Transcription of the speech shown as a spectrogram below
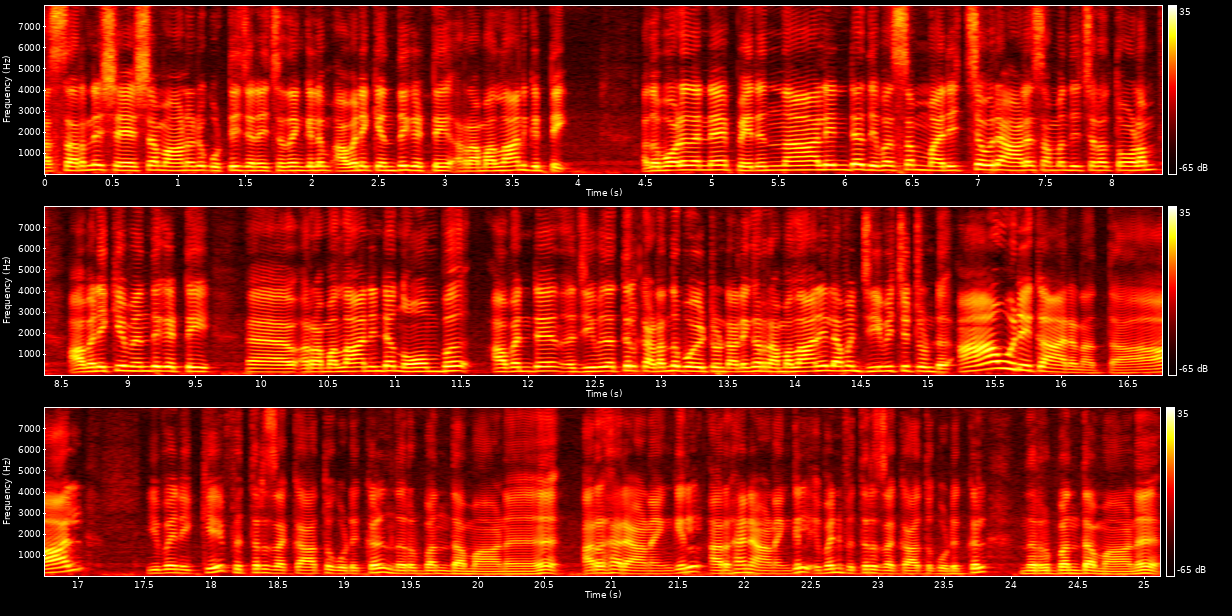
അസറിന് ശേഷമാണ് ഒരു കുട്ടി ജനിച്ചതെങ്കിലും അവനക്ക് എന്ത് കിട്ടി? റമലാൻ കിട്ടി. അതുപോലെ തന്നെ പെരുന്നാളിന്റെ ദിവസം മരിച്ച ഒരാളെ സംബന്ധിച്ചിടത്തോളം അവനിക്കും എന്ത് കിട്ടി? റമലാനിന്റെ നോമ്പ് അവന്റെ ജീവിതത്തിൽ കടന്നു പോയിട്ടുണ്ട് അല്ലെങ്കിൽ റമലാനിൽ അവൻ ജീവിച്ചിട്ടുണ്ട്. ആ ഒരു കാരണത്താൽ ഇവനിക്ക് ഫിത്തർ സക്കാത്ത് കൊടുക്കൽ നിർബന്ധമാണ്. അർഹരാണെങ്കിൽ അർഹനാണെങ്കിൽ ഇവൻ ഫിത്തർ സക്കാത്ത് കൊടുക്കൽ നിർബന്ധമാണ്.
